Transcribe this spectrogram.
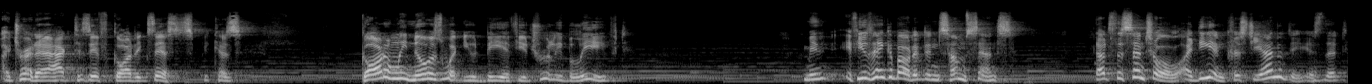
I try to act as if God exists because God only knows what you'd be if you truly believed. I mean, if you think about it in some sense, that's the central idea in Christianity is that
